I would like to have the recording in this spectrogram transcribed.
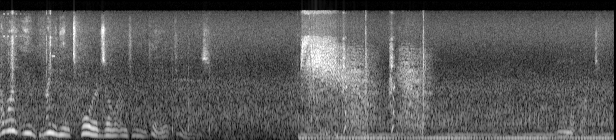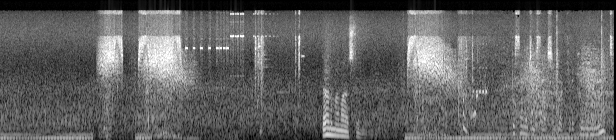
I want you towards uh, what I'm trying to get. Block is Down to my last thing. This energy cell should work for the cooling unit.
